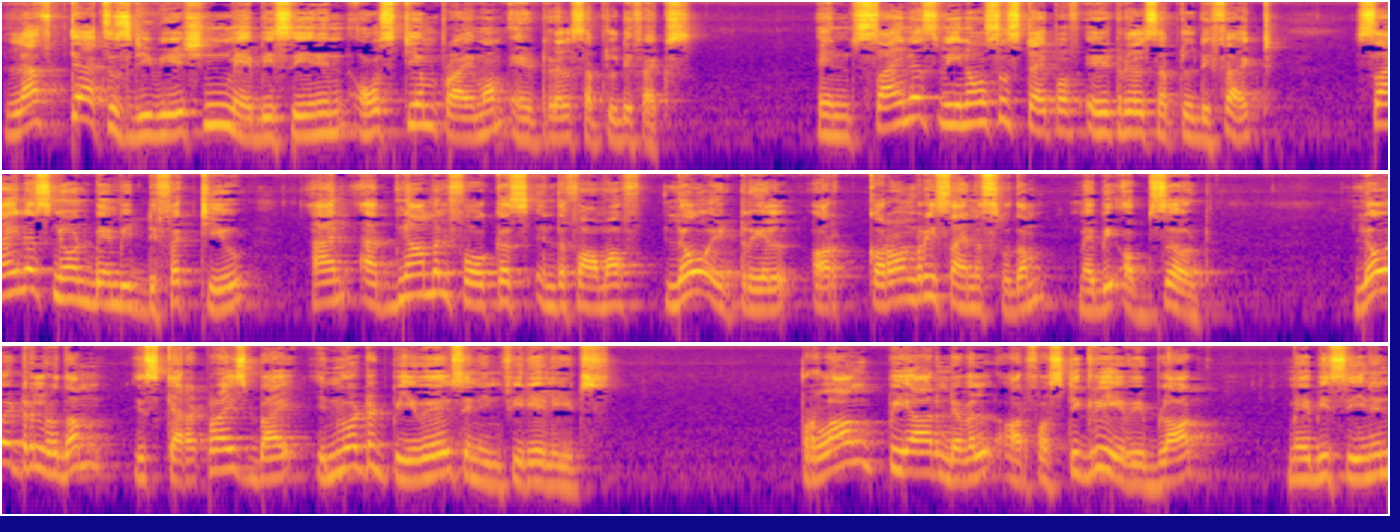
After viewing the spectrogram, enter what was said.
Left axis deviation may be seen in ostium primum atrial septal defects. In sinus venosus type of atrial septal defect, sinus node may be defective and abnormal focus in the form of low atrial or coronary sinus rhythm may be observed. Low atrial rhythm is characterized by inverted P waves in inferior leads. Prolonged PR interval or first degree AV block may be seen in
